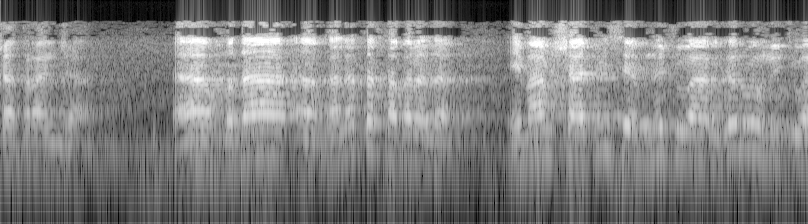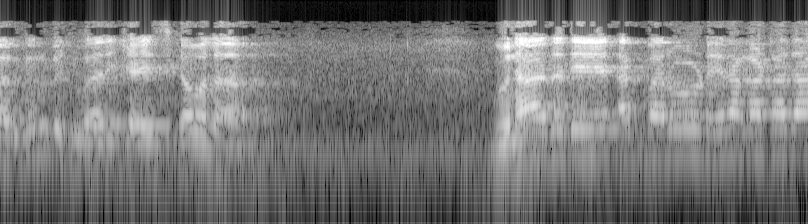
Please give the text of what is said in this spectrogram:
شطرنجا خدا غلطه خبره ده امام شافعي صاحب نه جوارګر و نه جوارګر به جواری جایز کوله ګناه ده دې اکبر ډېر غټه ده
